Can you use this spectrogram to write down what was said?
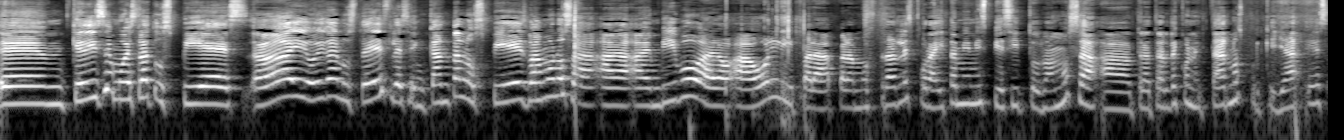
Eh, ¿Qué dice? Muestra tus pies. Ay, oigan, ustedes les encantan los pies. Vámonos a, en vivo a, a Only para, para, mostrarles por ahí también mis piecitos. Vamos a, tratar de conectarnos porque ya es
